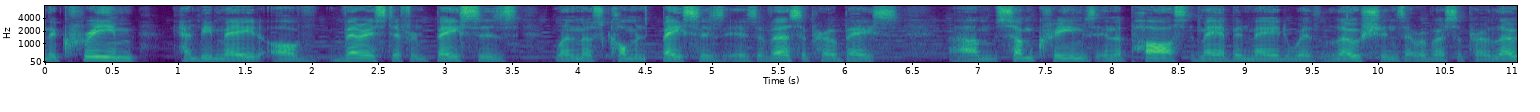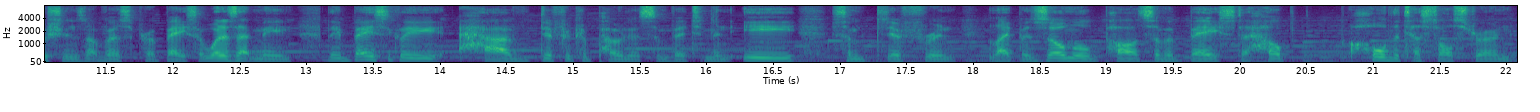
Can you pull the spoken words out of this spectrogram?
The cream can be made of various different bases. One of the most common bases is a VersaPro base. Um, some creams in the past may have been made with lotions that were VersaPro lotions, not VersaPro base. So what does that mean? They basically have different components, some vitamin E, some different liposomal parts of a base to help hold the testosterone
